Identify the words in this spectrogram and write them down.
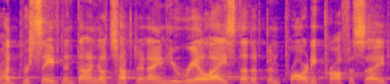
had perceived in Daniel chapter 9. He realized that it had been already prophesied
